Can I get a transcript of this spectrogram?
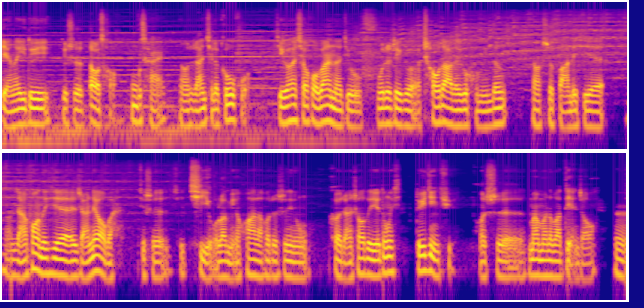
点了一堆就是稻草、木材，然后燃起了篝火。几个小伙伴呢就扶着这个超大的一个孔明灯，然后是把那些呃燃放的一些燃料吧，就是汽油了、棉花了，或者是那种可燃烧的一些东西堆进去，然后是慢慢的把它点着。嗯，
